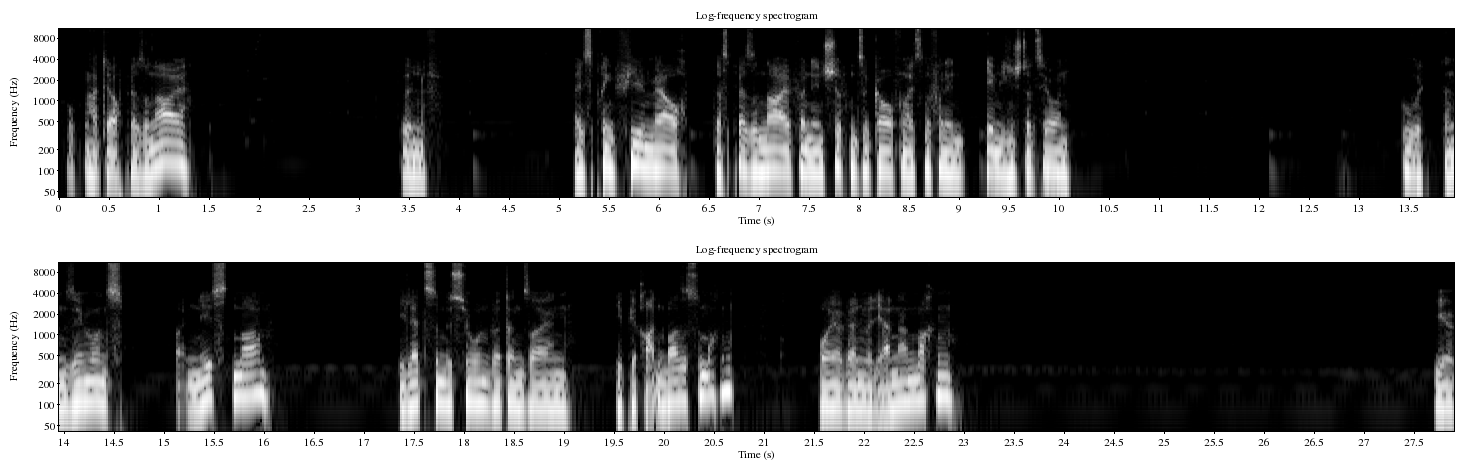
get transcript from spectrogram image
Gucken, hat er auch Personal? Fünf. Weil es bringt viel mehr auch das Personal von den Schiffen zu kaufen, als nur von den dämlichen Stationen. Gut, dann sehen wir uns beim nächsten Mal. Die letzte Mission wird dann sein, die Piratenbasis zu machen. Vorher werden wir die anderen machen. Hier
